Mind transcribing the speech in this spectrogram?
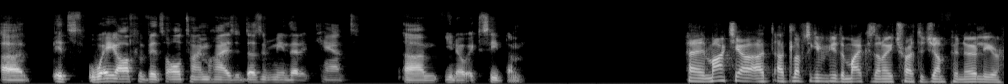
uh, it's way off of its all time highs, it doesn't mean that it can't, um, you know, exceed them. And Marty, I'd, I'd love to give you the mic because I know you tried to jump in earlier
